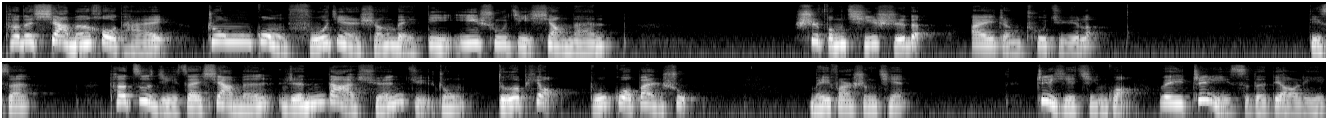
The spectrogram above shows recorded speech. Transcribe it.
他的厦门后台。中共福建省委第一书记向南适逢其时的挨整出局了。第三，他自己在厦门人大选举中得票不过半数，没法升迁。这些情况为这一次的调离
